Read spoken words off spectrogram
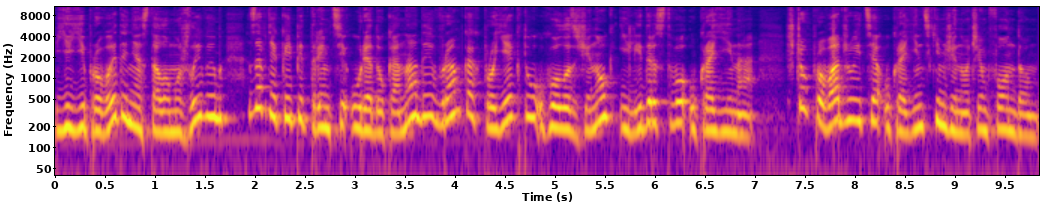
Її проведення стало можливим завдяки підтримці уряду Канади в рамках проєкту Голос жінок і лідерство Україна, що впроваджується Українським жіночим фондом.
